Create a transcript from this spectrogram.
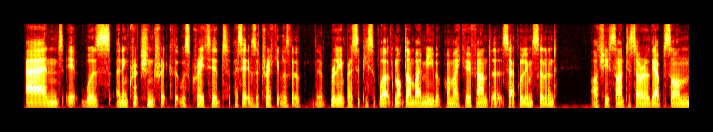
And it was an encryption trick that was created. I say it was a trick. It was a, a really impressive piece of work, not done by me, but by my co-founder Zac Williamson and our chief scientist Ariel Gabizon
